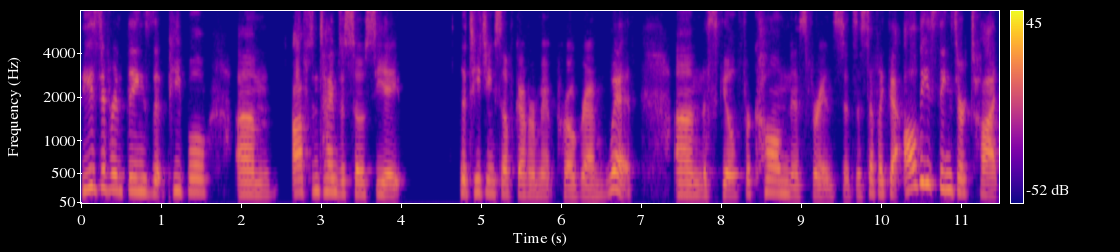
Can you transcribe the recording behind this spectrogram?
these different things that people um, oftentimes associate the teaching self government program with um, the skill for calmness, for instance, and stuff like that. All these things are taught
